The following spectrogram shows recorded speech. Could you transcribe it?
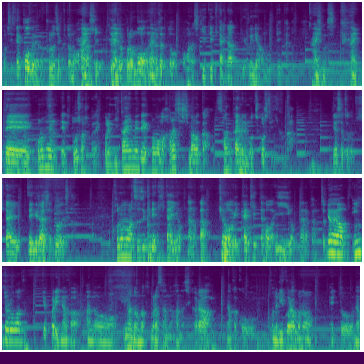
こっちですね、神戸でのプロジェクトのお話っていうところも、はいなんかちょっとお話聞いていきたいなっていうふうには思っていたりはいします。はいで、この辺、えっと、どうしましょうかね。これ2回目でこのまま話してしまうか、3回目で持ち越していくか。皆さんちょっと聞きたい、レギュラー陣どうですか？このまま続きで聞きたいよなのか、今日一回切った方がいいよなのか。いやいや、イントロはやっぱりなんか、あのー今の松村さんの話から、なんかこう、このリコラボの、えっと、流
